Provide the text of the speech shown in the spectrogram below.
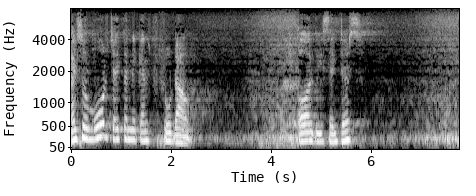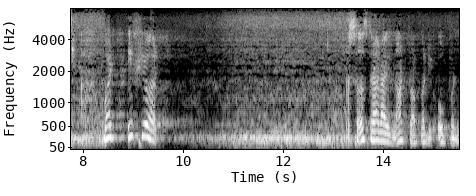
And so more Chaitanya can flow down all these centers. But if your Sahasrara is not properly opened,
